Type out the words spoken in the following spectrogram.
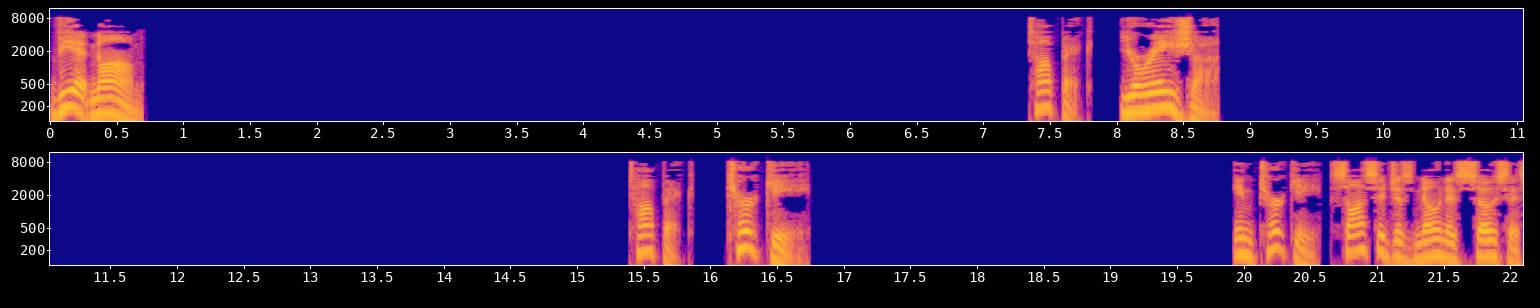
Vietnam. Eurasia. Turkey. In Turkey, sausage is known as sosis,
